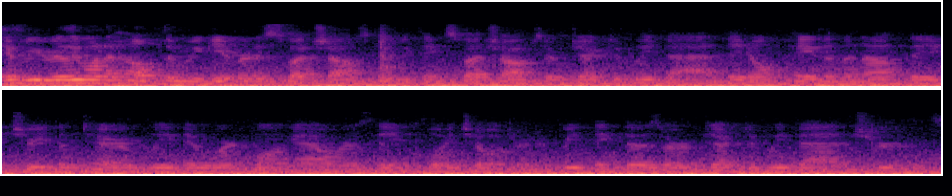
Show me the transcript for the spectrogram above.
if we really want to help them, we get rid of sweatshops because we think sweatshops are objectively bad. They don't pay them enough. They treat them terribly. They work long hours. They employ children. If we think those are objectively bad truths,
